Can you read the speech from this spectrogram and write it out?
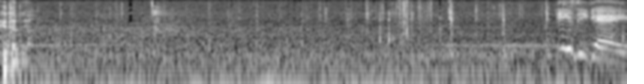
Hinter mir. Easy game.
